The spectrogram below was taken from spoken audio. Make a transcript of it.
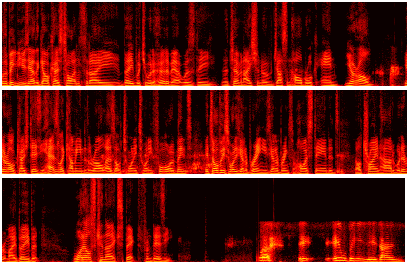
Well, the big news out of the Gold Coast Titans today, Beeve, which you would have heard about, was the, the termination of Justin Holbrook and your old your old coach Desi Hasler coming into the role as of 2024. I mean, it's, it's obvious what he's going to bring. He's going to bring some high standards. They'll train hard, whatever it may be. But what else can they expect from Desi? Well, he he will bring his, his own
